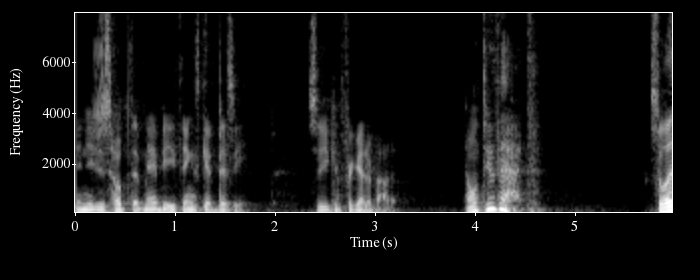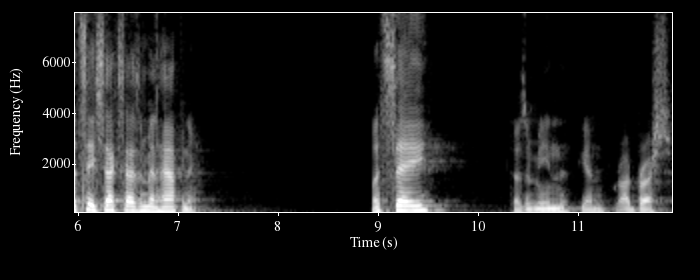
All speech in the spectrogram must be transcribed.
And you just hope that maybe things get busy so you can forget about it. Don't do that. So let's say sex hasn't been happening. Let's say, doesn't mean, again, broad brush,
